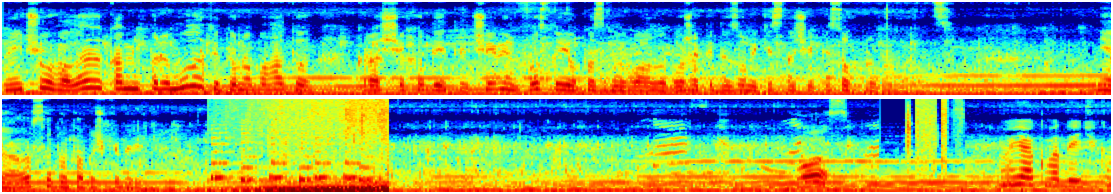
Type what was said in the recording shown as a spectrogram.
Ну нічого, але камінь перемолоти, то набагато краще ходити. Чи він просто його позмивало, бо вже під низом якийсь наче пісок пробивається. Ні, але все одно тапочки беріть. Як водичка?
